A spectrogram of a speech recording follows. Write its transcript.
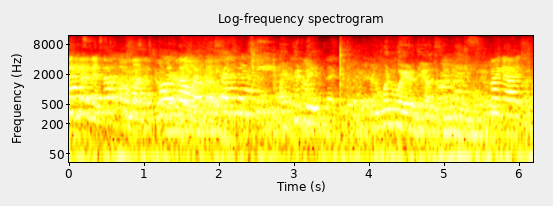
Keep moving. Come on, keep going. President Xi? I could be, one way or the other. On, guys.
